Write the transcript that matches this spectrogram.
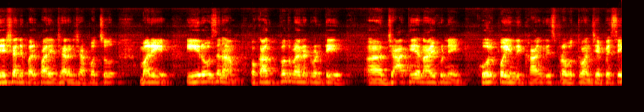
దేశాన్ని పరిపాలించారని చెప్పొచ్చు. మరి ఈ రోజున ఒక అద్భుతమైనటువంటి జాతీయ నాయకుడిని కోల్పోయింది కాంగ్రెస్ ప్రభుత్వం అని చెప్పేసి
